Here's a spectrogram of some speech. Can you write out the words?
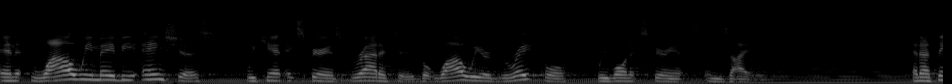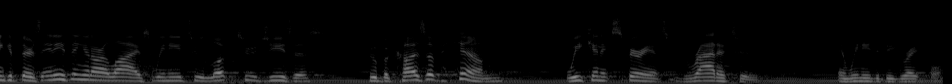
And while we may be anxious, we can't experience gratitude. But while we are grateful, we won't experience anxiety. And I think if there's anything in our lives, we need to look to Jesus, who, because of him, we can experience gratitude and we need to be grateful.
